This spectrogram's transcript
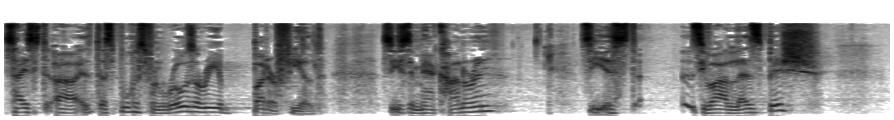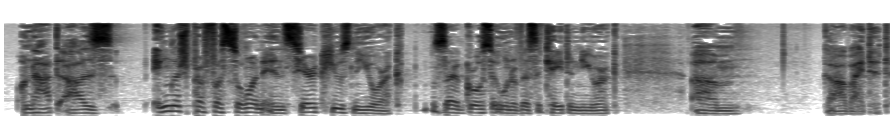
Das heißt, äh, das Buch ist von Rosaria Butterfield. Sie ist Amerikanerin. Sie ist, sie war lesbisch und hat als Englischprofessorin in Syracuse, New York, eine große Universität in New York, ähm, gearbeitet.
